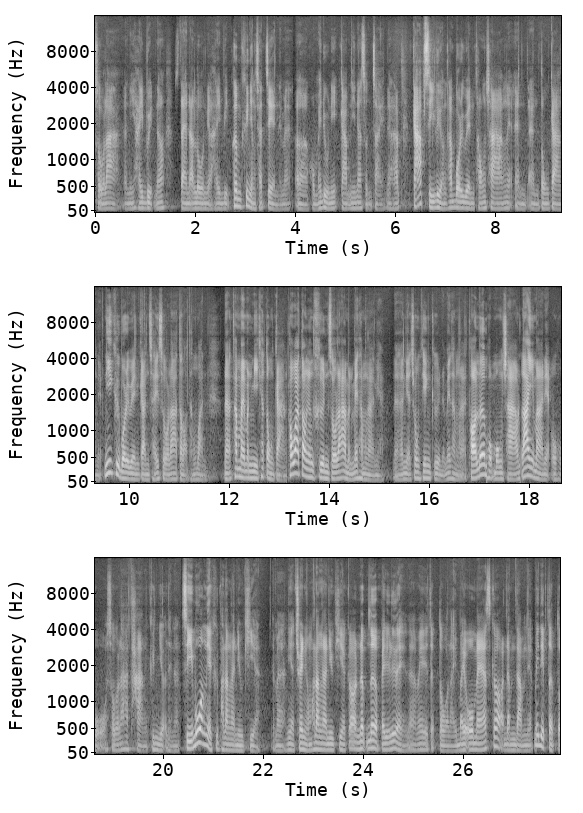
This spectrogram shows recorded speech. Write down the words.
โซลาอันนี้ไฮบริดเนาะ stand alone กับไฮบริดเพิ่มขึ้นอย่างชัดเจนเห็นไหมเออผมให้ดูนี่กราฟนี้น่าสนใจนะครับ กราฟสีเหลืองครับบริเวณท้องช้างเนี่ยแอนแอนตรงกลางเนี่ยนี่คือบริเวณการใช้โซลาตลอดทั้งวันนะทำไมมันมีแค่ตรงกลาง เพราะว่าตอนกลางคืนโซลามันไม่ทำงานไงนะฮะเนี่ยช่วงเที่ยงคืนเนี่ยไม่ทำงาน พอเริ่ม6กโมงเช้าไล่มาเนี่ยโอ้โหโซลาทางขึ้นเยอะเลยนะสีม่วงเนี่ยคือพลังงานนิวเคลียร์ใช่ไหมเนี่ยเทรนด์ของพลังงานนิวเคลียร์ก็เนิบเนิบๆไปเรื่อยๆนะไม่ได้เติบโตอะไรไบโอแมสก็ดำๆเนี่ยไม่ได้เติบโต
